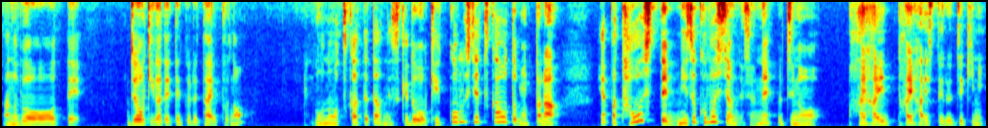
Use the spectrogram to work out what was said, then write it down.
あのボーって蒸気が出てくるタイプのものを使ってたんですけど結婚して使おうと思ったらやっぱ倒して水こぼしちゃうんですよね。うちのハイハイハイハイしてる時期に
